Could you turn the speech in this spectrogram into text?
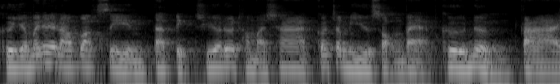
คือยังไม่ได้รับวัคซีนแต่ติดเชื้อด้วยธรรมชาติก็จะมีอยู่ 2 แบบคือ 1 ตาย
